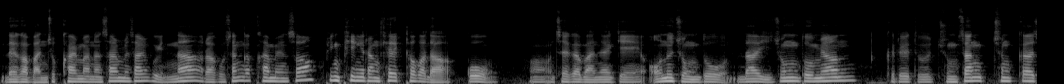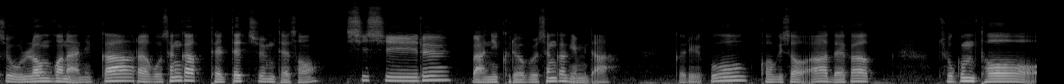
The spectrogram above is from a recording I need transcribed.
내가 만족할 만한 삶을 살고 있나? 라고 생각하면서 핑핑이란 캐릭터가 나왔고 어, 제가 만약에 어느 정도 나 이 정도면 그래도 중상층까지 올라온 건 아닐까? 라고 생각될 때쯤 돼서 CC를 많이 그려볼 생각입니다. 그리고 거기서 아 내가 조금 더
